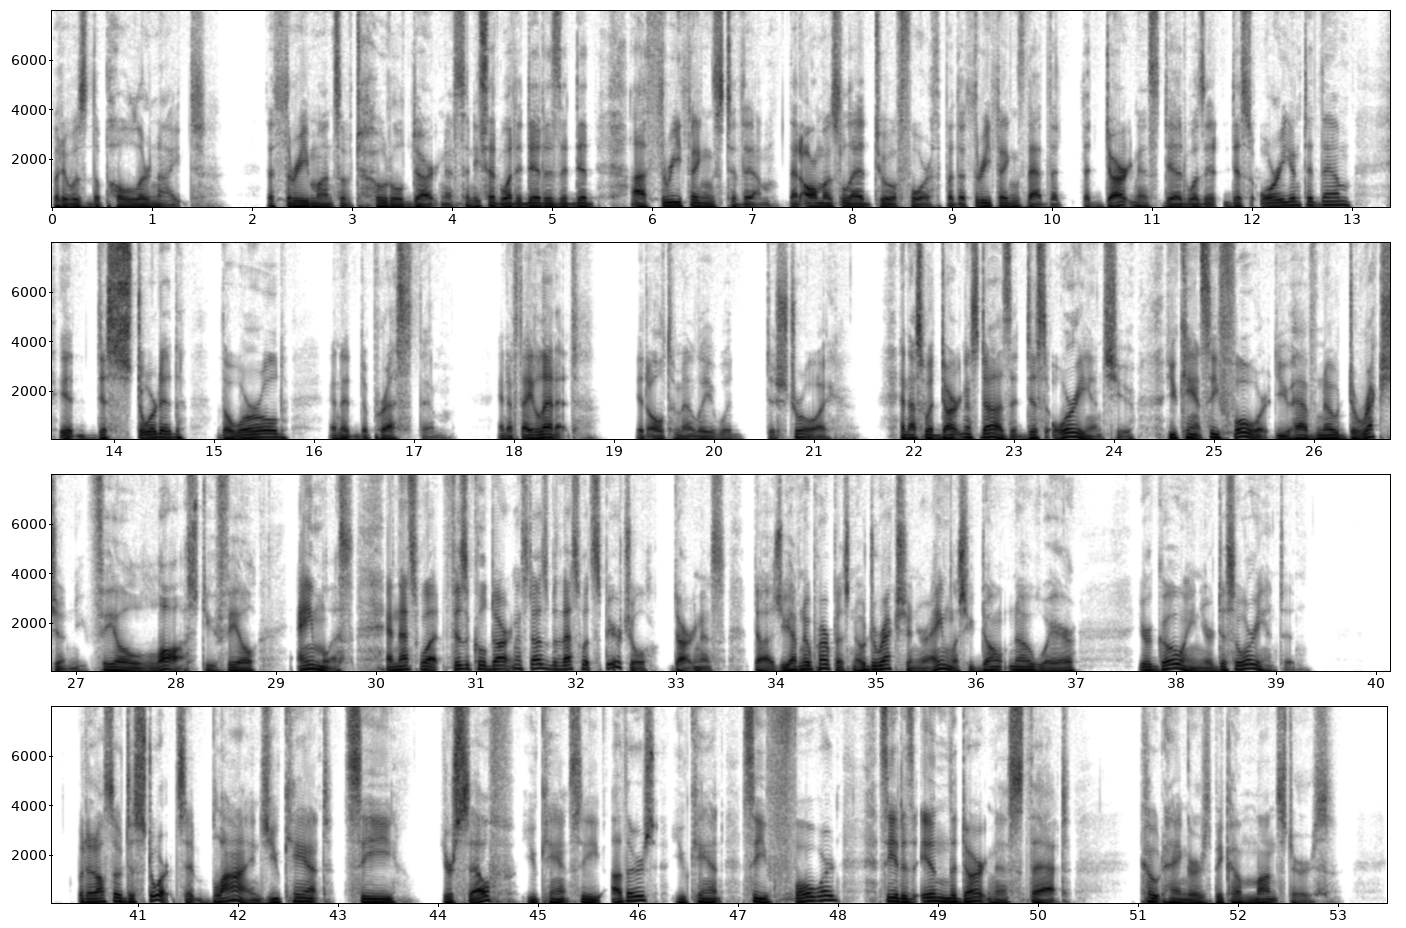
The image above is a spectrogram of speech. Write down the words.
but it was the polar night the three months of total darkness. And he said what it did is it did uh, three things to them that almost led to a fourth. But the three things that the, the darkness did was it disoriented them, it distorted the world, and it depressed them. And if they let it, it ultimately would destroy. And that's what darkness does. It disorients you. You can't see forward. You have no direction. You feel lost. You feel aimless. And that's what physical darkness does, but that's what spiritual darkness does. You have no purpose, no direction. You're aimless. You don't know where you're going. You're disoriented. But it also distorts, it blinds. You can't see yourself. You can't see others. You can't see forward. See, it is in the darkness that coat hangers become monsters.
